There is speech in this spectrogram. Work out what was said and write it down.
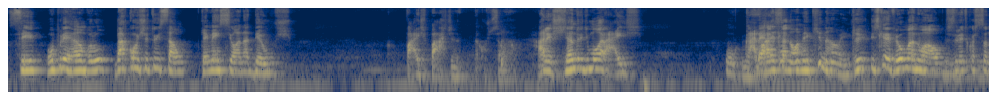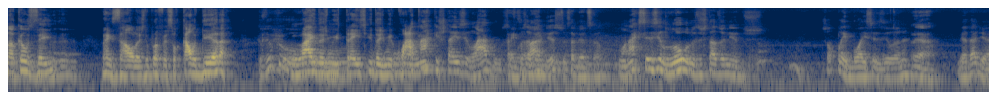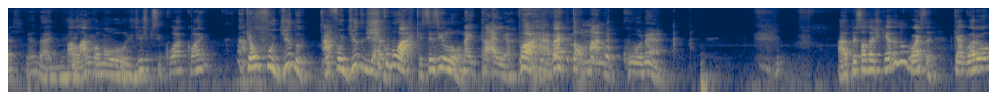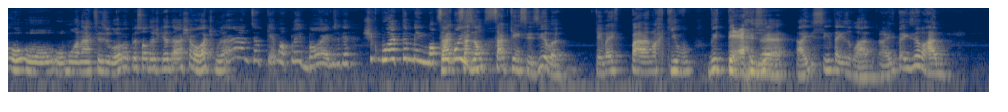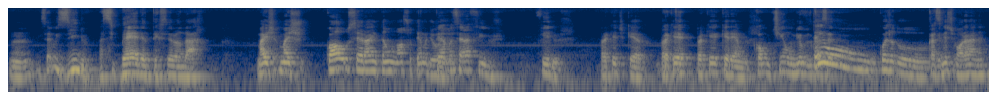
se o preâmbulo da Constituição que menciona Deus faz parte da Constituição não. Alexandre de Moraes o Não esse nome aqui não, hein? que escreveu o manual de direito constitucional que eu usei nas aulas do professor Caldeira Tu viu que o. lá em 2003 e O 2004 monarca está exilado. Você Tá ficou exilado? sabendo disso? Não sabia disso, não. O monarca se exilou nos Estados Unidos. Só playboy se exila, né? É, Verdade é essa. verdade. Dias- como- Os dias que se corre, corre. Que é um fudido. É um Ah, fudido de Chico Buarque se exilou. na Itália. Porra, vai tomar no cu, né? Aí o pessoal da esquerda não gosta. Porque agora o, o, o, o monarca se exilou, mas o pessoal da esquerda acha ótimo, né? Ah, não sei o que, mó playboy, não sei o que. Chico Buarque também, mó Sabe, playboyzão. sabe, sabe quem se exila? Quem vai parar no arquivo do ITERJ. É, aí sim tá isolado. Aí tá isolado. É. Isso é o exílio, a Sibéria do terceiro andar. Mas, mas qual será então o nosso tema de O hoje? tema será filhos. Filhos. Pra que te quero? Pra, Pra que, pra que queremos? Como tinha um livro do Tem Cacete- um coisa do Cacete- Vinícius Moraes, né?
